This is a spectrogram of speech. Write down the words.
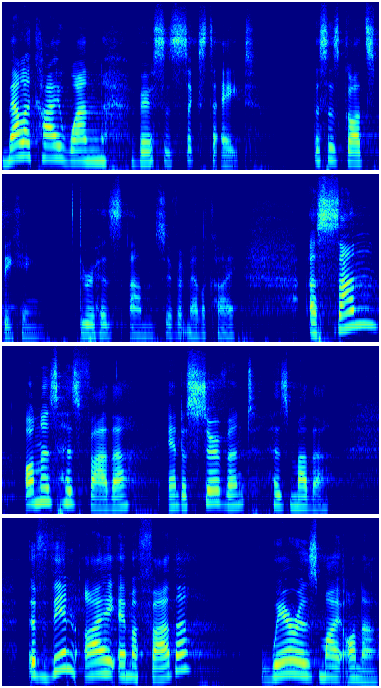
Malachi 1, verses 6 to 8. This is God speaking through his um, servant Malachi. A son honors his father, and a servant his mother. If then I am a father, where is my honor?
